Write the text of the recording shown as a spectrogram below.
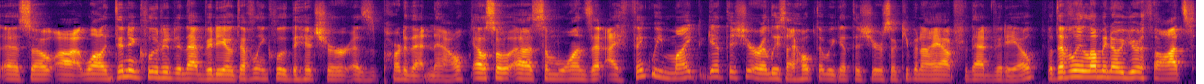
Uh, so uh, while I didn't include it in that video, definitely include The Hitcher as part of that now. Also, uh, some ones that I think we might get this year, or at least I hope that we get this year, so keep an eye out for that video. But definitely let me know your thoughts,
